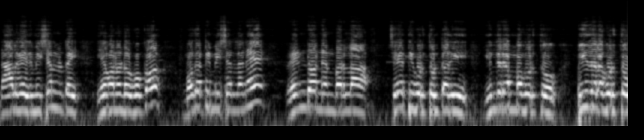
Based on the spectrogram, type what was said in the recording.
నాలుగైదు మిషన్లు ఉంటాయి. ఏమని మొదటి మిషన్లనే రెండో నెంబర్ల చేతి గుర్తుంటది ఇందిరమ్మ గుర్తు బీదల గుర్తు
